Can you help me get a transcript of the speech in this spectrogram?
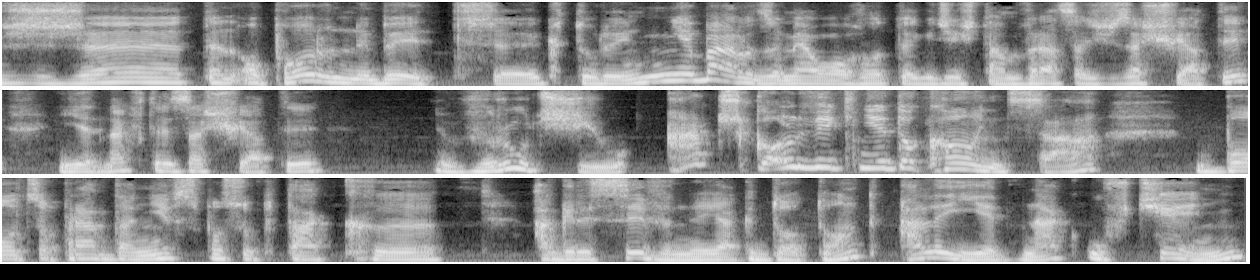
że ten oporny byt, e, który nie bardzo miał ochotę gdzieś tam wracać w zaświaty, jednak w te zaświaty wrócił, aczkolwiek nie do końca, bo co prawda nie w sposób tak e, agresywny jak dotąd, ale jednak ów cień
